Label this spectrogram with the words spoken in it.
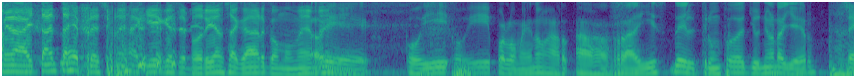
Mira, hay tantas expresiones aquí que se podrían sacar como memes. Oye, oí, oí por lo menos a, a raíz del triunfo del Junior ayer. Sí.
